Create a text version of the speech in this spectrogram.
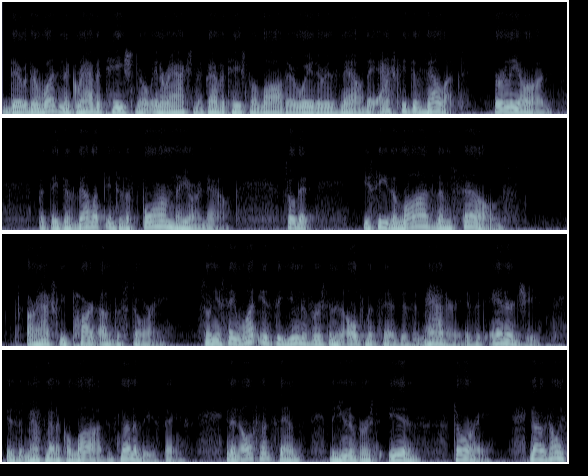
there there wasn't a gravitational interaction, a gravitational law the way there is now. They actually developed early on, but they developed into the form they are now. So that you see the laws themselves are actually part of the story. So when you say what is the universe in an ultimate sense? Is it matter? Is it energy? Is it mathematical laws? It's none of these things. In an ultimate sense, the universe is story. You know, I was always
